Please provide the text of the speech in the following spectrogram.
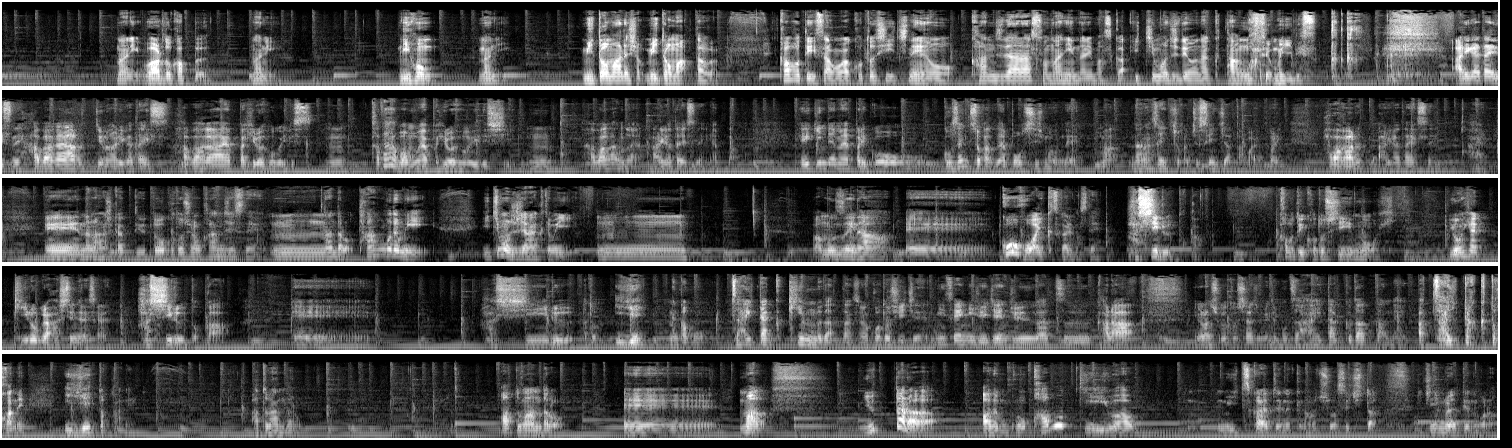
何？ワールドカップ？何？日本？何？三笘でしょ？三笘多分。カボティさんは今年1年を漢字で表すと何になりますか ?1 文字ではなく単語でもいいです。ありがたいですね。幅があるっていうのはありがたいです。幅がやっぱ広い方がいいです。うん。肩幅もやっぱ広い方がいいですし、うん。幅があるのはありがたいですね。やっぱ。平均台もやっぱりこう、5センチとかだとやっぱ落ちてしまうんで、まあ、7センチとか10センチあった方がやっぱり幅があるってありがたいですね。はい。えー、何の話かっていうと、今年の漢字ですね。うーん、なんだろう、単語でもいい。1文字じゃなくてもいい。うーん、まあ、むずいな。えー、候補はいくつかありますね。走るとか。かぶと今年もう400キロぐらい走ってるんじゃないですかね。走るとか、えー、走る、あと家？なんかもう在宅勤務だったんですよ、今年1年。2021年10月からいろんな仕事をし始めて、もう在宅だったんで、あ、在宅とかね、家とかね。あとなんだろう。あとなんだろう。えー、まあ、言ったら、あ、でもこのカボティはいつからやってんだっけなちょっと忘れちゃった。1年ぐらいやってんのかな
